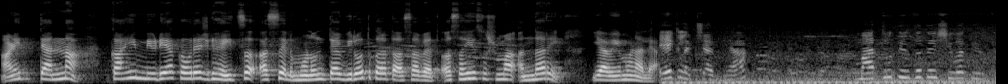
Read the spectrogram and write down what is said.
आणि त्यांना काही मीडिया कव्हरेज घ्यायचं असेल म्हणून त्या विरोध करत असाव्यात असंही सुषमा अंधारे यावेळी म्हणाल्या. एक लक्षात घ्या मातृतीर्थ ते शिवतीर्थ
